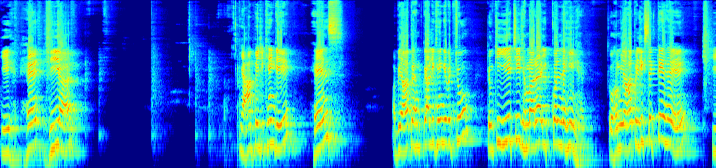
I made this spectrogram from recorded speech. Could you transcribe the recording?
कि है हियर यहाँ पे लिखेंगे हेंस अब यहाँ पे हम क्या लिखेंगे बच्चों? क्योंकि ये चीज़ हमारा इक्वल नहीं है। तो हम यहाँ पे लिख सकते हैं कि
